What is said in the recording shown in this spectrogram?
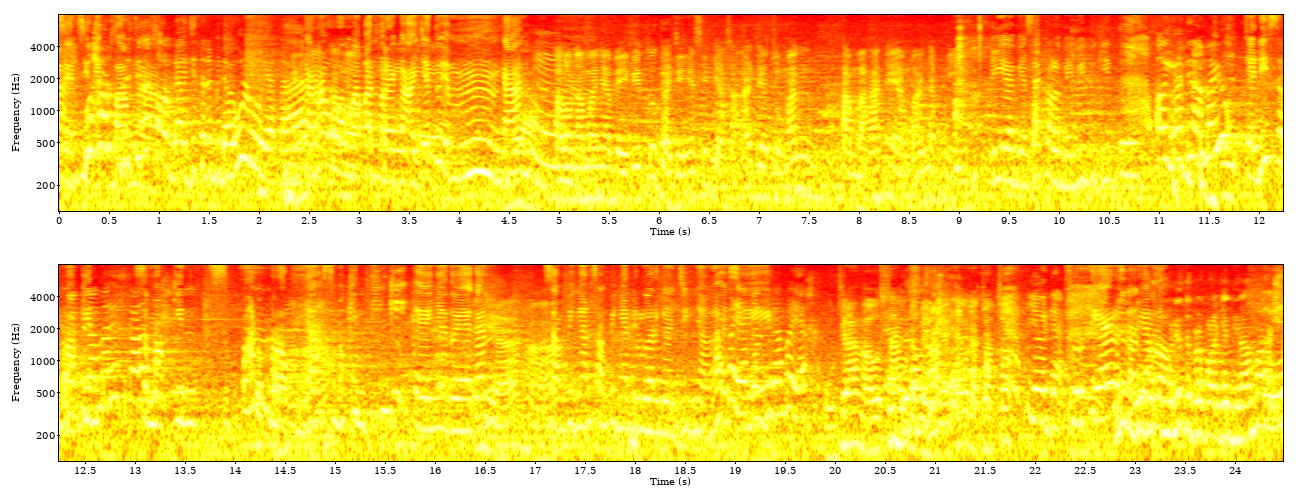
sensitif gue harus bercerita banget. soal gaji terlebih dahulu ya kan Karena uang Kalau- makan mereka aja tuh ya, hmm, kan. Iya. Kalau namanya baby tuh gajinya sih biasa aja, cuman tambahannya yang banyak nih. Iya, biasanya kalau baby begitu. oh iya nama yuk Jadi semakin semakin sepan roknya semakin tinggi kayaknya tuh ya kan. Iya. Sampingan-sampingan di luar gajinya enggak apa sih? ya ganti nama ya Udah nggak usah, udah baby aja udah cocok. ya udah Surti aja udah sekalian 15 loh. menit udah berapa lagi ganti nama lu?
